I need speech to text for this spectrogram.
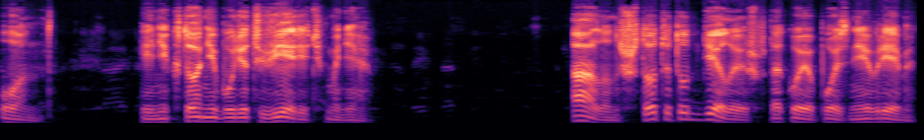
он? и никто не будет верить мне. Алан, что ты тут делаешь в такое позднее время?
